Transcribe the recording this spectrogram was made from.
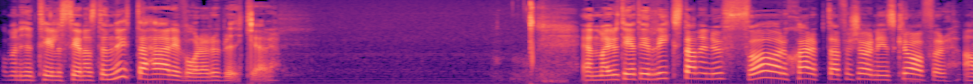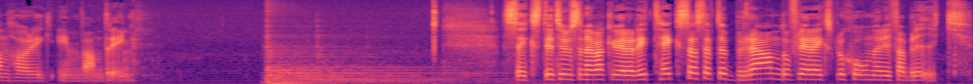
Välkommen hit till senaste nytt. Det här är våra rubriker. En majoritet i riksdagen är nu för skärpta försörjningskrav för anhöriginvandring. 60 000 evakuerade i Texas efter brand och flera explosioner i fabrik.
